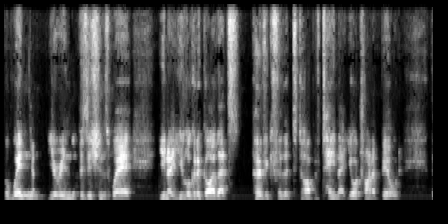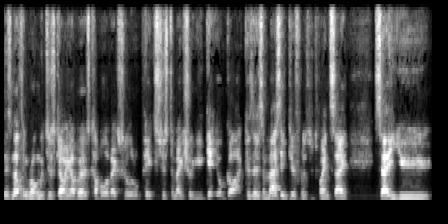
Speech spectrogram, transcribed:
But when yep. you're in the positions where you know, you look at a guy that's perfect for the type of team that you're trying to build. There's nothing wrong with just going up those couple of extra little picks just to make sure you get your guy. Because there's a massive difference between say, say you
